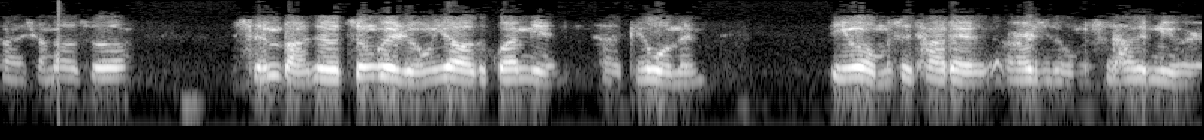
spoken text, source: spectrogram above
啊，想到说神把这个尊贵荣耀的冠冕啊给我们，因为我们是他的儿子，我们是他的女儿。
